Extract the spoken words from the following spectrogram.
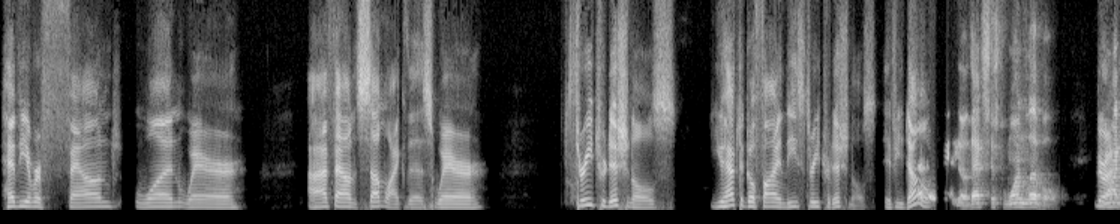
have you ever found one where I found some like this where three traditionals you have to go find these three traditionals. If you don't, that's just one level. You right,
